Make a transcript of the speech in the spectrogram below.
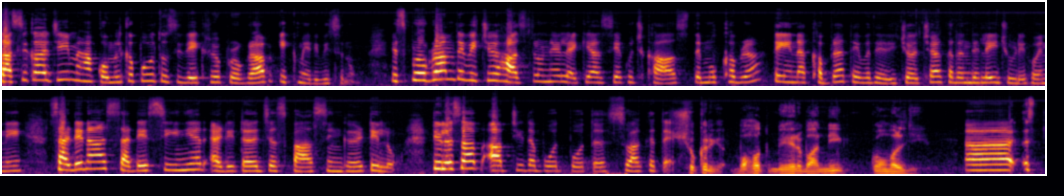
ਸਤਿ ਸ਼੍ਰੀ ਅਕਾਲ ਜੀ, ਮੈਂ ਹਾਂ ਕੋਮਲ ਕਪੂਰ, ਤੁਸੀਂ ਦੇਖ ਰਹੇ ਹੋ ਪ੍ਰੋਗਰਾਮ ਇੱਕ ਮੇਰੀ ਵੀ ਸੁਣੋ। ਇਸ ਪ੍ਰੋਗਰਾਮ ਦੇ ਵਿੱਚ ਹਾਜ਼ਰ ਹੋਣੇ ਲੈ ਕੇ ਆਸੀਆਂ ਕੁਝ ਖਾਸ ਤੇ ਮੁੱਖ ਖਬਰਾਂ ਤੇ ਇਹਨਾਂ ਖਬਰਾਂ ਤੇ ਵਧੇਰੀ ਚਰਚਾ ਕਰਨ ਦੇ ਲਈ ਜੁੜੇ ਹੋਏ ਨੇ ਸਾਡੇ ਨਾਲ ਸਾਡੇ ਸੀਨੀਅਰ ਐਡੀਟਰ ਜਸਪਾਲ ਸਿੰਘ ਢਿੱਲੋਂ। ਢਿੱਲੋਂ ਸਾਹਿਬ, ਆਪ ਜੀ ਦਾ ਬਹੁਤ-ਬਹੁਤ ਸਵਾਗਤ ਹੈ। ਸ਼ੁਕਰੀਆ, ਬਹੁਤ ਮਿਹਰਬਾਨੀ ਕੋਮਲ ਜੀ।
